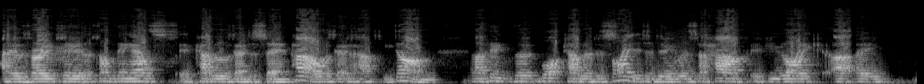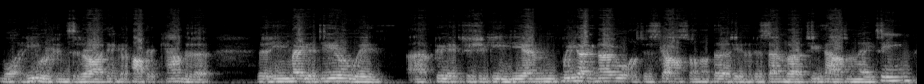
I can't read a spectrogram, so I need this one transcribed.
and it was very clear that something else, if Kabila was going to stay in power, was going to have to be done. I think that what Kabila decided to do was to have, if you like, uh, a what he would consider, I think, a public candidate. That he made a deal with uh, Felix Tshisekedi, and we don't know what was discussed on the 30th of December 2018,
